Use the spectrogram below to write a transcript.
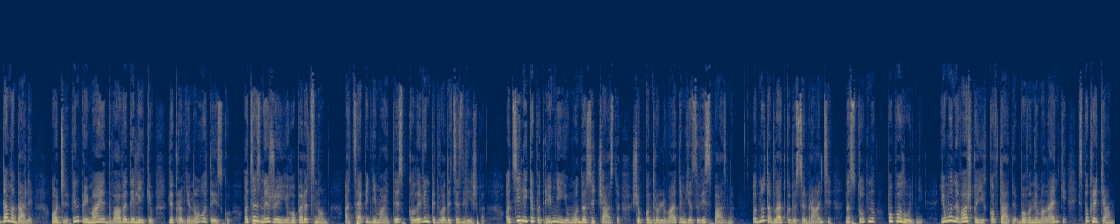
Йдемо далі. Отже, він приймає два види ліків для кров'яного тиску. Оце знижує його перед сном а це піднімає тиск, коли він підводиться з ліжка. Оці ліки потрібні йому досить часто, щоб контролювати м'язові спазми. Одну таблетку досив вранці, наступну пополудні. Йому не важко їх ковтати, бо вони маленькі з покриттям,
